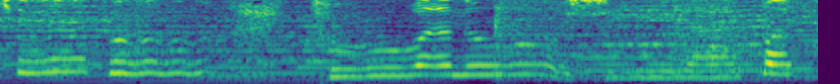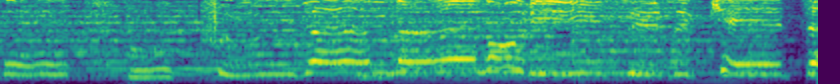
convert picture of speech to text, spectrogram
けど永遠の幸せ僕が守り続けた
